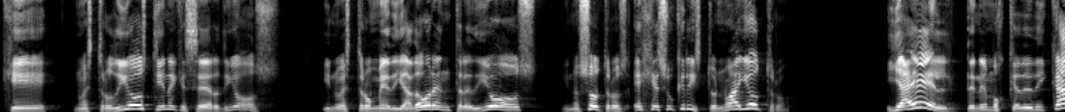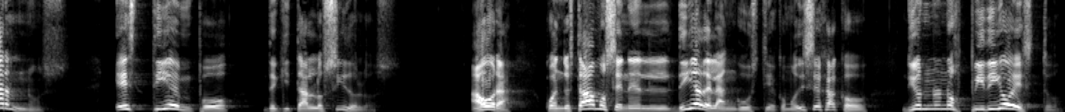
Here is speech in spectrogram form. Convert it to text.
que nuestro Dios tiene que ser Dios y nuestro mediador entre Dios y nosotros es Jesucristo, no hay otro. y a Él tenemos que dedicarnos. Es tiempo de quitar los ídolos. Ahora, cuando estábamos en el día de la angustia, como dice Jacob, Dios no nos pidió esto.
